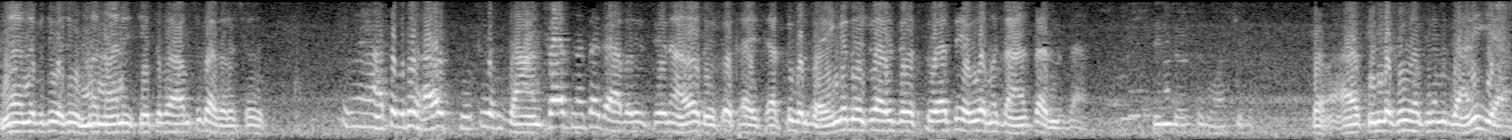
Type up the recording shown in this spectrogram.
મેં એમને પૂછ્યું હજુ ઉંમર નાની છે તો આમ શું કા કરો છો? આ તો બધું હાવ છૂટું એમ જાણતા જ નતા કે આ બધું છે ને આવા દોષો થાય છે. આટલું બધું ભયંકર દોષો આવી વસ્તુ આ છે એવું અમે જાણતા જ નતા. આ તીન દર્શન વાંચીને અમે જાણી ગયા.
